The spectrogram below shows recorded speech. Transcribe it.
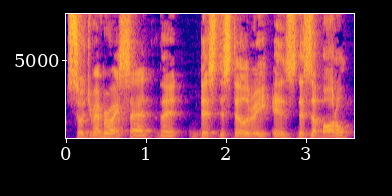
So do you remember I said that this distillery is this is a bottle,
